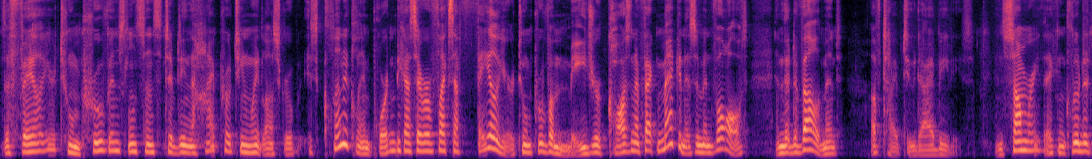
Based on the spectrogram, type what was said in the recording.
The failure to improve insulin sensitivity in the high-protein weight loss group is clinically important because it reflects a failure to improve a major cause and effect mechanism involved in the development of type 2 diabetes. In summary, they concluded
